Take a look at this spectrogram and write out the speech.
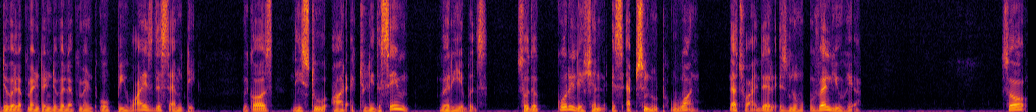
development and development OP? Why is this empty? Because these two are actually the same variables. So the correlation is absolute 1. That's why there is no value here. So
